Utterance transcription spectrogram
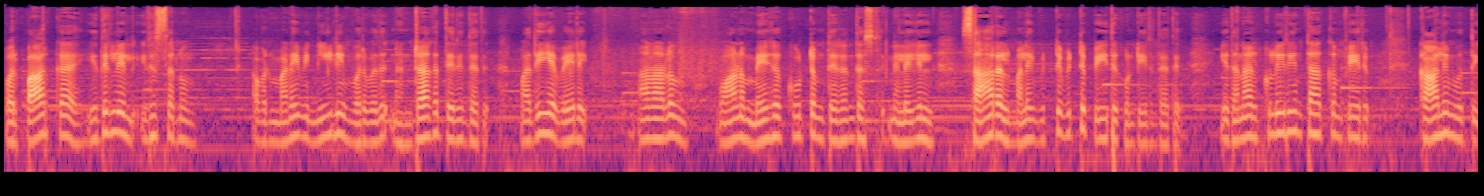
அவர் பார்க்க எதிரில் இருசனும் அவன் மனைவி நீலியும் வருவது நன்றாக தெரிந்தது. மதிய வேலை. ஆனாலும் வானம் மேகக்கூட்டம் திறந்த நிலையில் சாரல் மழை விட்டுவிட்டு பெய்து கொண்டிருந்தது. இதனால் குளிரின் தாக்கம் வேறு. காளிமுத்து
